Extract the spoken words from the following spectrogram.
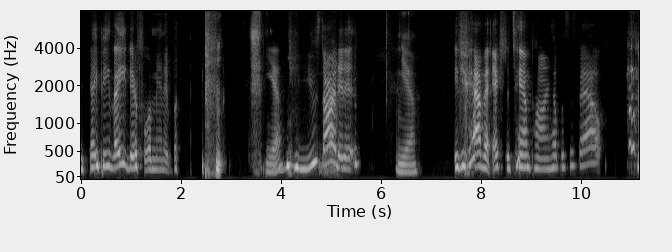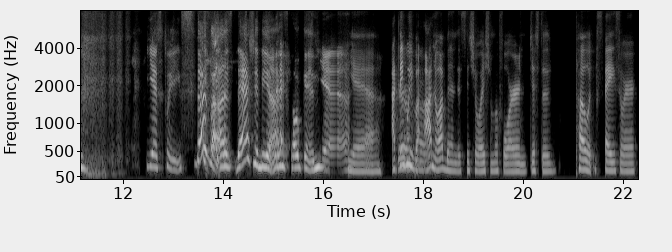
Maybe laid there for a minute, but yeah, you started it. Yeah. If you have an extra tampon, help a sister out. yes, please. That's a that should be an unspoken. Yeah. Yeah. I think we've I know I've been in this situation before in just a public space where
